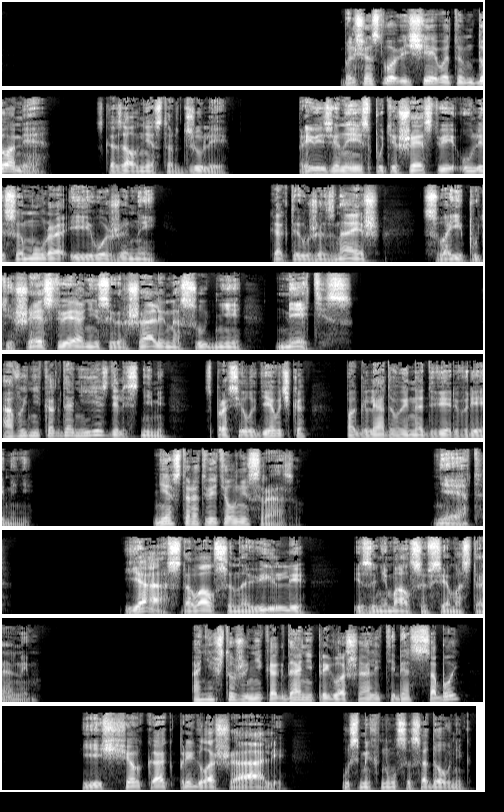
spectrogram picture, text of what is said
«Большинство вещей в этом доме, — сказал Нестор Джулии, — привезены из путешествий Улиса Мура и его жены. Как ты уже знаешь, свои путешествия они совершали на судне «Метис». «А вы никогда не ездили с ними?» — спросила девочка, поглядывая на дверь времени. Нестор ответил не сразу. «Нет. Я оставался на вилле, — и занимался всем остальным. Они что же, никогда не приглашали тебя с собой? Еще как приглашали, усмехнулся садовник.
